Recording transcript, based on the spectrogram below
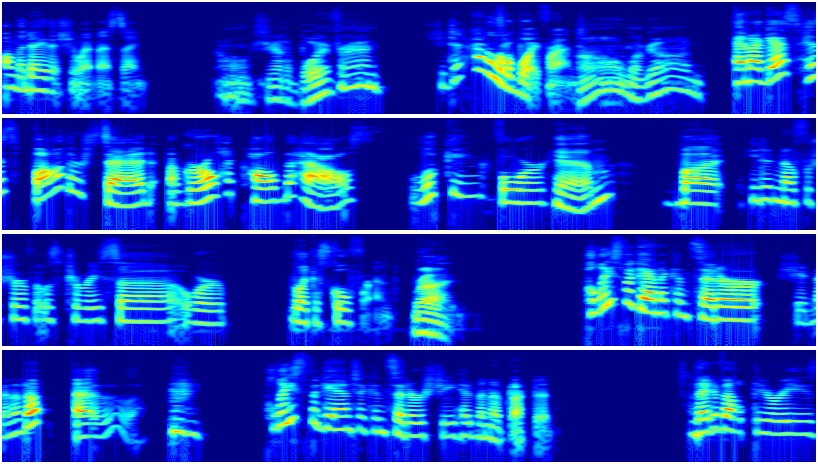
on the day that she went missing. Oh, she got a boyfriend. She did have a little boyfriend. Oh my God. And I guess his father said a girl had called the house looking for him, but he didn't know for sure if it was Teresa or like a school friend. Right. Police began to consider she had been abducted. Police began to consider she had been abducted. They developed theories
